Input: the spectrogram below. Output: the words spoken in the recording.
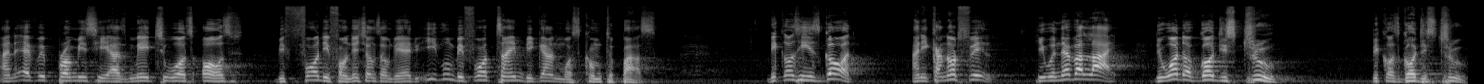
and every promise he has made towards us before the foundations of the earth, even before time began, must come to pass. Because he is God and he cannot fail. He will never lie. The word of God is true because God is true.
